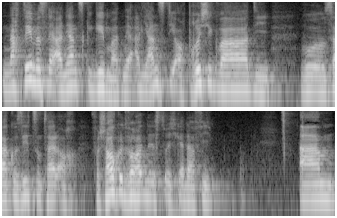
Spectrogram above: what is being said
nachdem es eine Allianz gegeben hat. Eine Allianz, die auch brüchig war, die, wo Sarkozy zum Teil auch verschaukelt worden ist durch Gaddafi. Ähm,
